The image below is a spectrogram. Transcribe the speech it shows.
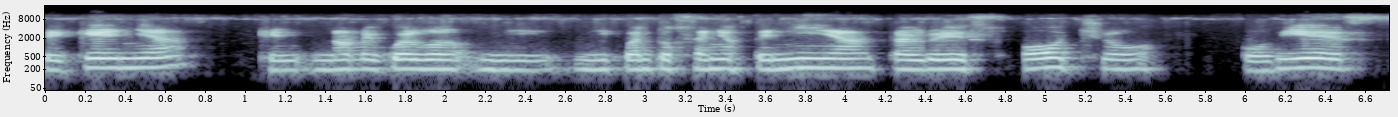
pequeña, que no recuerdo ni, ni cuántos años tenía, tal vez ocho o diez,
